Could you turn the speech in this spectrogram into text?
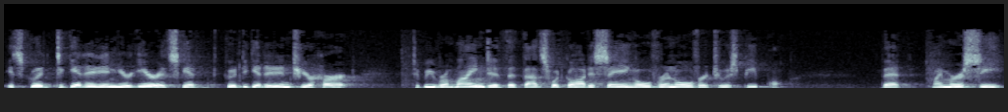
It's good to get it in your ear. It's good to get it into your heart. To be reminded that that's what God is saying over and over to his people. That my mercy,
